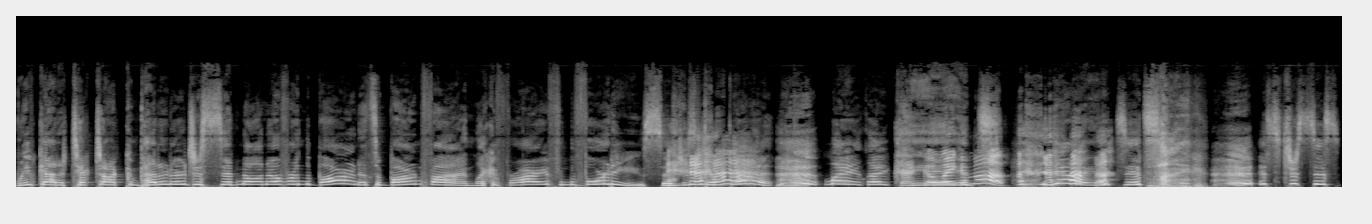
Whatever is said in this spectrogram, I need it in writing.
we've got a TikTok competitor just sitting on over in the barn. It's a barn find, like a Ferrari from the 40s. So just go get it. Like, like, go wake him up. yeah, it's it's like it's just this.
